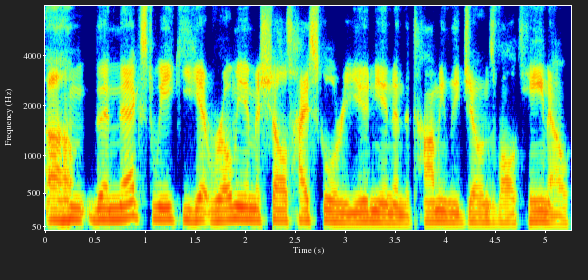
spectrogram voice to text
Um, the next week you get Romy and Michele's high school reunion and the Tommy Lee Jones volcano.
